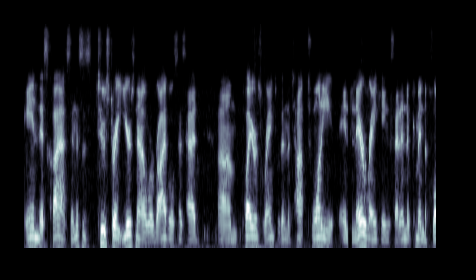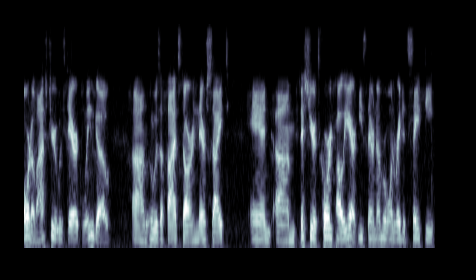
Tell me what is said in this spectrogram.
in this class, and this is two straight years now where Rivals has had um, players ranked within the top 20 in their rankings that end up coming to Florida. Last year it was Derek Wingo, um, who was a five star in their site, and um, this year it's Corey Collier. He's their number one rated safety.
